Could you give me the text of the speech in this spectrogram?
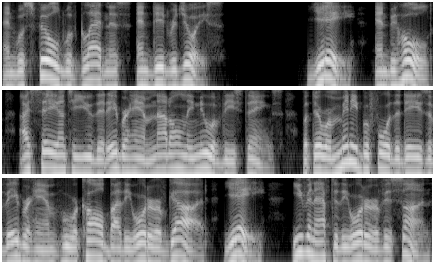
and was filled with gladness, and did rejoice. Yea, and behold, I say unto you that Abraham not only knew of these things, but there were many before the days of Abraham who were called by the order of God, yea, even after the order of his Son,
